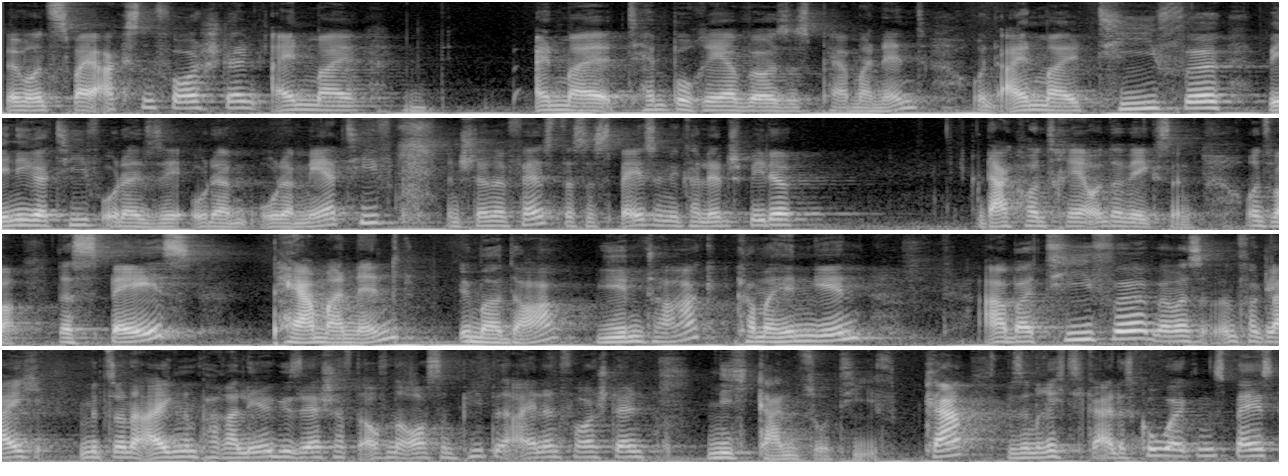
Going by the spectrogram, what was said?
wenn wir uns zwei Achsen vorstellen, einmal einmal temporär versus permanent und einmal Tiefe, weniger tief oder, oder, oder mehr tief, dann stellen wir fest, dass das Space und die Talentspiele da konträr unterwegs sind. Und zwar das Space permanent, immer da, jeden Tag, kann man hingehen. Aber Tiefe, wenn wir es im Vergleich mit so einer eigenen Parallelgesellschaft auf einer Awesome People Island vorstellen, nicht ganz so tief. Klar, wir sind ein richtig geiles Coworking Space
